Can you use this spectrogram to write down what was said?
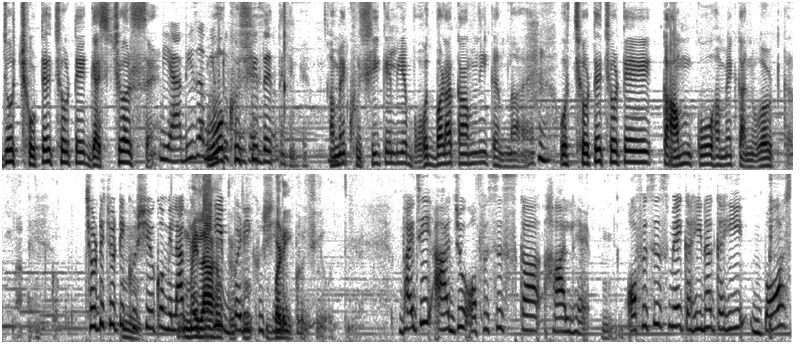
जो छोटे छोटे गेस्चर्स हैं आर वो खुशी देते हैं हमें खुशी के लिए बहुत बड़ा काम नहीं करना है। वो छोटे छोटे काम को हमें कन्वर्ट करना है छोटी छोटी खुशियों को मिला मिला ही बड़ी खुशी बड़ी खुशी होती भाई जी आज जो ऑफिसेस का हाल है हम्म। ऑफिसेस में कहीं ना कहीं बॉस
